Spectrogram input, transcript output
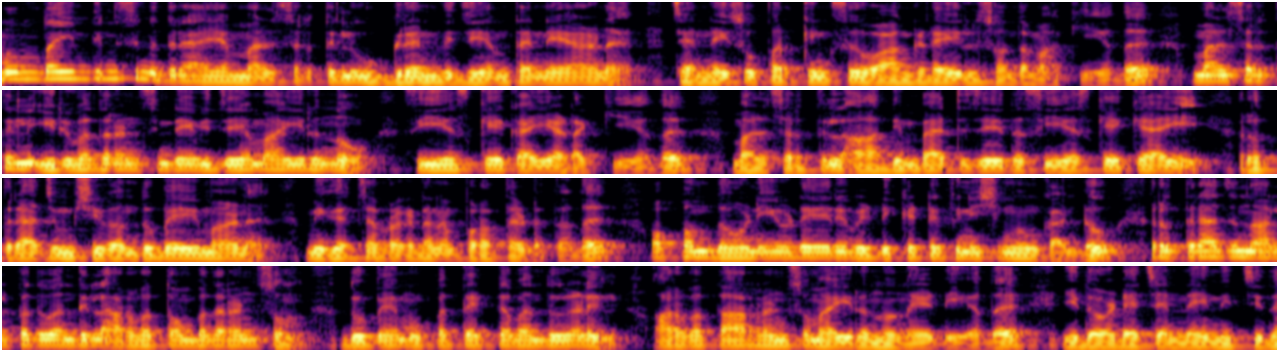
മുംബൈ ഇന്ത്യൻസിനെതിരായ മത്സരത്തിൽ ഉഗ്രൻ വിജയം തന്നെയാണ് ചെന്നൈ സൂപ്പർ കിങ്സ് വാങ്കഡയിൽ സ്വന്തമാക്കിയത്. മത്സരത്തിൽ ഇരുപത് റൺസിന്റെ വിജയമായിരുന്നു സി എസ് കെ കൈയടക്കിയത്. മത്സരത്തിൽ ആദ്യം ബാറ്റ് ചെയ്ത സി എസ് കെക്കായി ഋത്രാജും ശിവൻ ദുബെയുമാണ് മികച്ച പ്രകടനം പുറത്തെടുത്തത്. ഒപ്പം ധോണിയുടെ ഒരു വെടിക്കെട്ട് ഫിനിഷിങ്ങും കണ്ടു. ഋത്രാജ് നാൽപ്പത് പന്തിൽ അറുപത്തൊമ്പത് റൺസും ദുബെ മുപ്പത്തെട്ട് പന്തുകളിൽ അറുപത്താറ് റൺസുമായിരുന്നു നേടിയത്. ഇതോടെ ചെന്നൈ നിശ്ചിത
